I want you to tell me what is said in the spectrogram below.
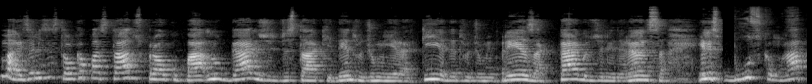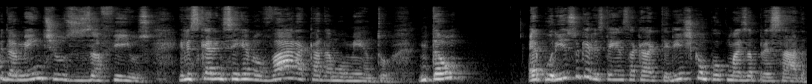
mais eles estão capacitados para ocupar lugares de destaque dentro de uma hierarquia, dentro de uma empresa, cargos de liderança. Eles buscam rapidamente os desafios, eles querem se renovar a cada momento. Então, é por isso que eles têm essa característica um pouco mais apressada.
